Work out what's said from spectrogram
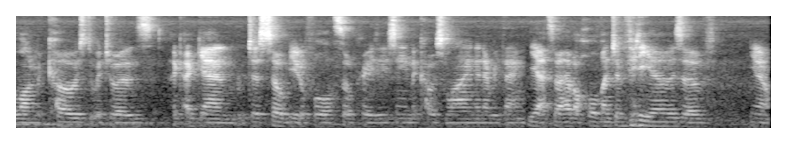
along the coast, which was, like, again, just so beautiful, so crazy seeing the coastline and everything. Yeah, so I have a whole bunch of videos of, you know,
